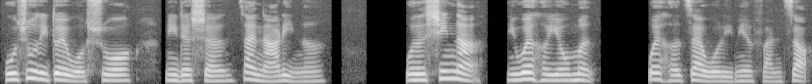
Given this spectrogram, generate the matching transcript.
不住地对我说：你的神在哪里呢？我的心呐，你为何忧闷？为何在我里面烦躁？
